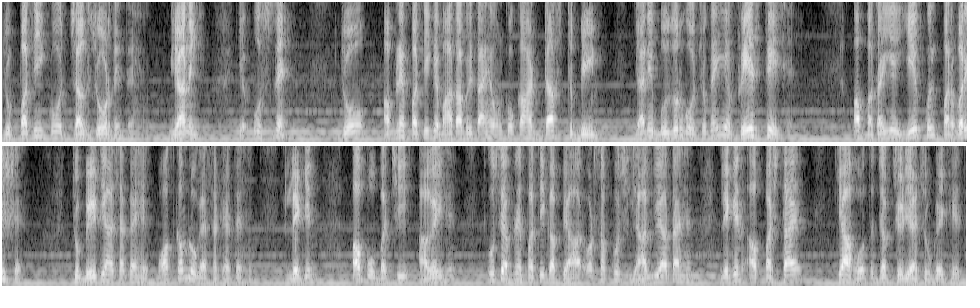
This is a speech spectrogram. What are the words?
जो पति को जगजोड़ देते हैं। यानी कि उसने जो अपने पति के माता पिता है, उनको कहा डस्टबिन। यानी बुज़ुर्ग हो चुके हैं, ये वेस्टेज है। अब बताइए, ये कोई परवरिश है? जो बेटियाँ ऐसा कहे, बहुत कम लोग ऐसा कहते हैं। लेकिन अब वो बच्ची आ गई है। उसे अपने पति का प्यार और सब कुछ याद भी आता है। लेकिन अब पछताए क्या होता जब चिड़िया चुग गई खेत?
